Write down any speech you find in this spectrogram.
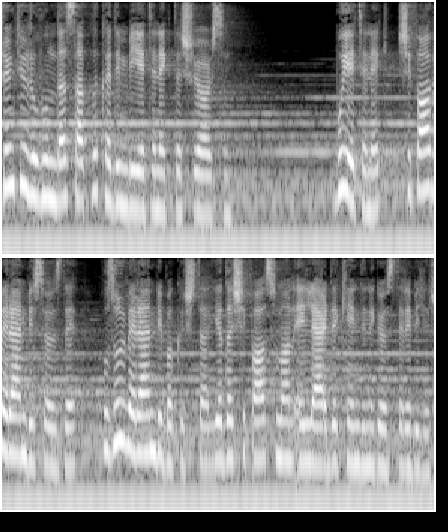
Çünkü ruhunda saklı kadim bir yetenek taşıyorsun. Bu yetenek, şifa veren bir sözde, huzur veren bir bakışta ya da şifa sunan ellerde kendini gösterebilir.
